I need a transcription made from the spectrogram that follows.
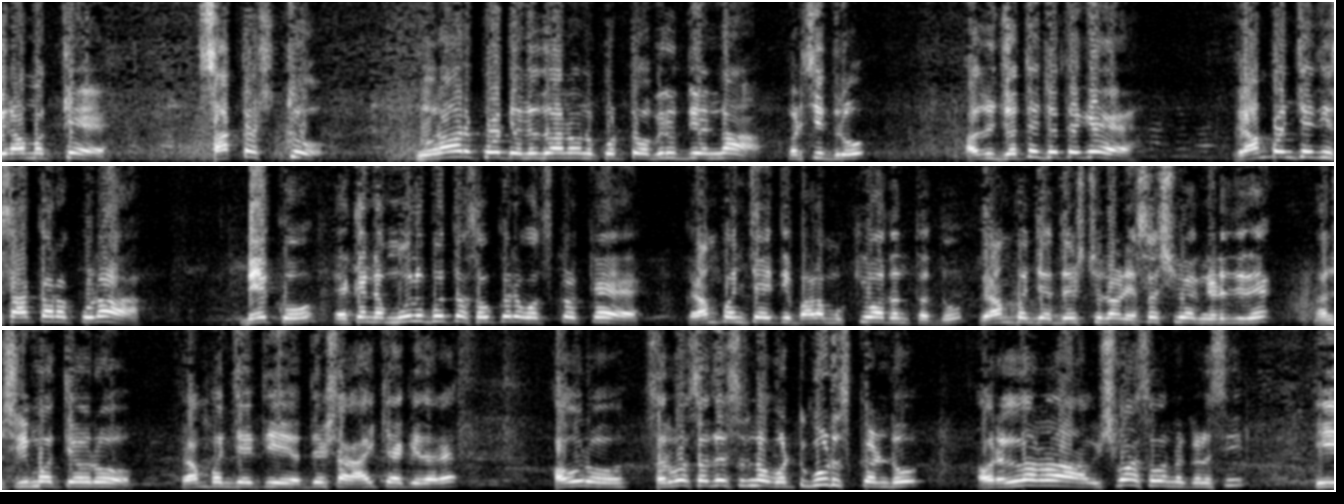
ಗ್ರಾಮಕ್ಕೆ ಸಾಕಷ್ಟು ನೂರಾರು ಕೋಟಿ ಅನುದಾನವನ್ನು ಕೊಟ್ಟು ಅಭಿವೃದ್ಧಿಯನ್ನು ಪಡಿಸಿದ್ರು. ಅದ್ರ ಜೊತೆ ಜೊತೆಗೆ ಗ್ರಾಮ ಪಂಚಾಯತಿ ಸಹಕಾರ ಕೂಡ ಬೇಕು. ಯಾಕಂದ್ರೆ ಮೂಲಭೂತ ಸೌಕರ್ಯ ಒದಗಿಸ್ಕೊಳ್ಳೋಕೆ ಗ್ರಾಮ ಪಂಚಾಯತಿ ಬಹಳ ಮುಖ್ಯವಾದಂಥದ್ದು. ಗ್ರಾಮ ಪಂಚಾಯತ್ ಅಧ್ಯಕ್ಷ ಚುನಾವಣೆ ಯಶಸ್ವಿಯಾಗಿ ನಡೆದಿದೆ. ನಾನು ಶ್ರೀಮತಿಯವರು ಗ್ರಾಮ ಪಂಚಾಯತಿ ಅಧ್ಯಕ್ಷ ಆಯ್ಕೆಯಾಗಿದ್ದಾರೆ. ಅವರು ಸರ್ವ ಸದಸ್ಯರನ್ನ ಒಟ್ಟುಗೂಡಿಸ್ಕೊಂಡು ಅವರೆಲ್ಲರ ವಿಶ್ವಾಸವನ್ನು ಗಳಿಸಿ ಈ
